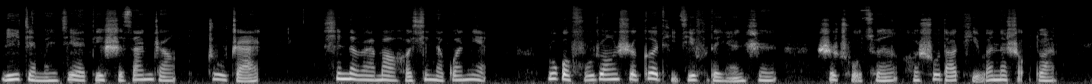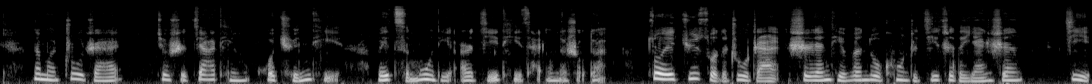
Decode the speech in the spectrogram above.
理解媒介第十三章：住宅、新的外貌和新的观念。如果服装是个体肌肤的延伸，是储存和疏导体温的手段，那么住宅就是家庭或群体为此目的而集体采用的手段。作为居所的住宅是人体温度控制机制的延伸，即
